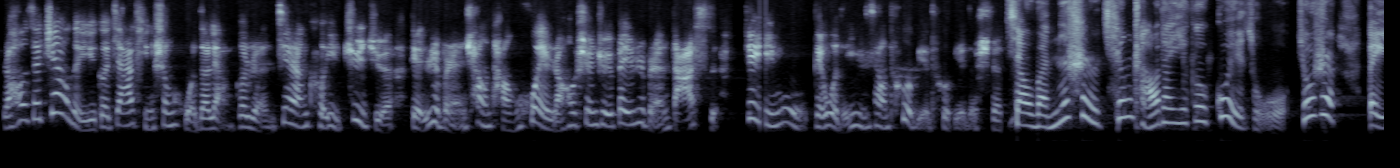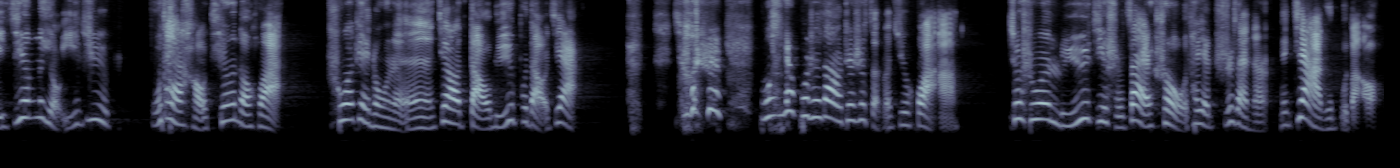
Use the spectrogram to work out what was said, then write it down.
然后在这样的一个家庭生活的两个人，竟然可以拒绝给日本人唱堂会，然后甚至于被日本人打死，这一幕给我的印象特别特别的深。小文是清朝的一个贵族，就是北京有一句不太好听的话，说这种人叫倒驴不倒架，就是我也不知道这是怎么句话啊。就说驴即使再瘦，它也支在那儿，那架子不倒。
